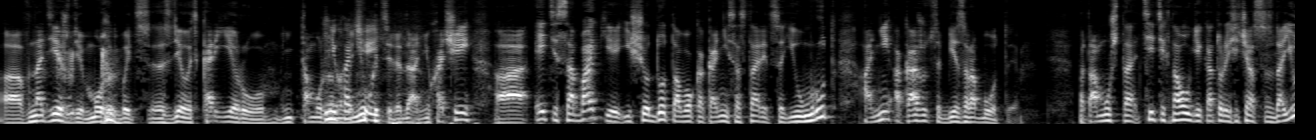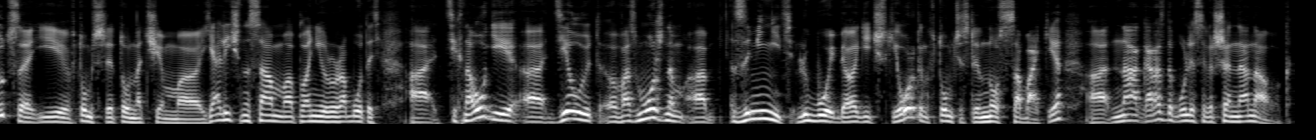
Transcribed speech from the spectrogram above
а, в надежде, может быть, сделать карьеру таможенного Нюхачей. нюхателя, да, нюхачей, а, эти собаки еще до того, как они состарятся и умрут, они окажутся без работы. Потому что те технологии, которые сейчас создаются, и в том числе то, над чем э, я лично сам э, планирую работать, а, технологии э, делают возможным заменить любой биологический орган, в том числе нос собаки, на гораздо более совершенный аналог.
